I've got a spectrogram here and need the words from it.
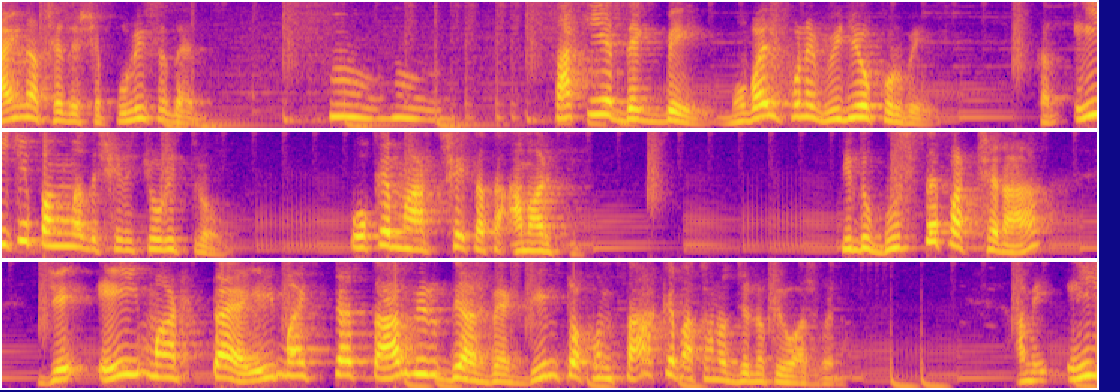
আইন আছে দেশে পুলিশে দেন। তাকিয়ে দেখবে মোবাইল ফোনে ভিডিও করবে। কারণ এই যে বাংলাদেশের চরিত্র ওকে মারছে তাতে আমার কি? কিন্তু বুঝতে পারছে না যে এই মাঠটা এই মাঠটা তার বিরুদ্ধে আসবে একদিন তখন তাকে বাঁচানোর জন্য কেউ আসবে না। আমি এই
